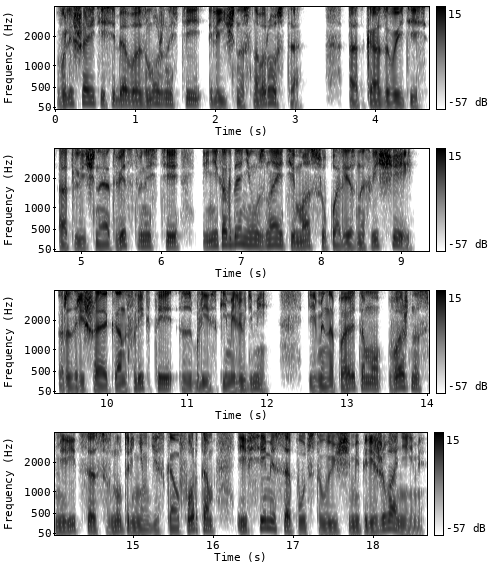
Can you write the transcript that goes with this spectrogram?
вы лишаете себя возможностей личностного роста, отказываетесь от личной ответственности и никогда не узнаете массу полезных вещей, разрешая конфликты с близкими людьми. Именно поэтому важно смириться с внутренним дискомфортом и всеми сопутствующими переживаниями.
